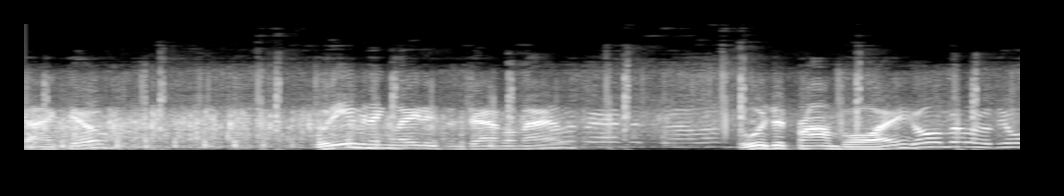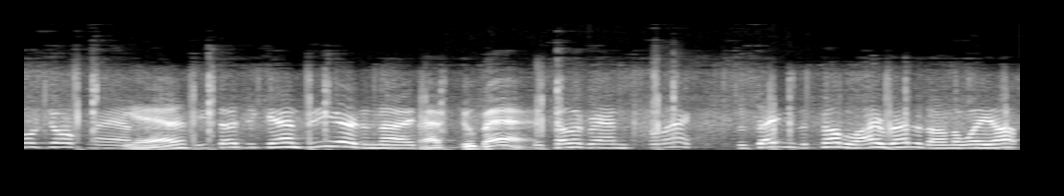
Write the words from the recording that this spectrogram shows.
Thank you. Good evening, ladies and gentlemen. Who is it from, boy? Joe Miller, the old joke man. Yes? He says you can't be here tonight. That's too bad. The telegram's correct. To save you the trouble, I read it on the way up.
